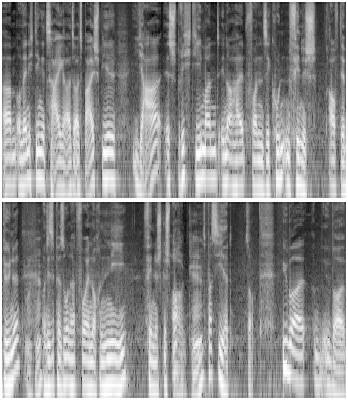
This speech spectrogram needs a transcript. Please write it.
Ähm, und wenn ich Dinge zeige, also als Beispiel, ja, es spricht jemand innerhalb von Sekunden Finnisch auf der Bühne. Okay. Und diese Person hat vorher noch nie Finnisch gesprochen. Okay. Das passiert. So. Über, über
